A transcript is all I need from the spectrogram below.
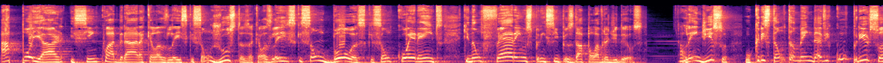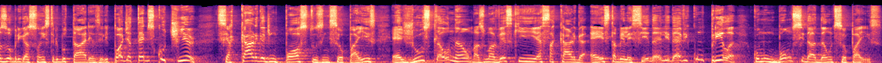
apoiar e se enquadrar aquelas leis que são justas, aquelas leis que são boas, que são coerentes, que não ferem os princípios da palavra de Deus. Além disso, o cristão também deve cumprir suas obrigações tributárias. Ele pode até discutir se a carga de impostos em seu país é justa ou não, mas uma vez que essa carga é estabelecida, ele deve cumpri-la como um bom cidadão de seu país.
